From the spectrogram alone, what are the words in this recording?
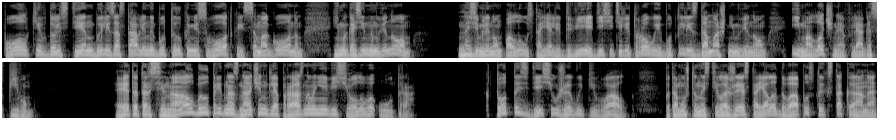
Полки вдоль стен были заставлены бутылками с водкой, самогоном и магазинным вином. На земляном полу стояли две десятилитровые бутыли с домашним вином и молочная фляга с пивом. Этот арсенал был предназначен для празднования веселого утра. Кто-то здесь уже выпивал, потому что на стеллаже стояло два пустых стакана,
